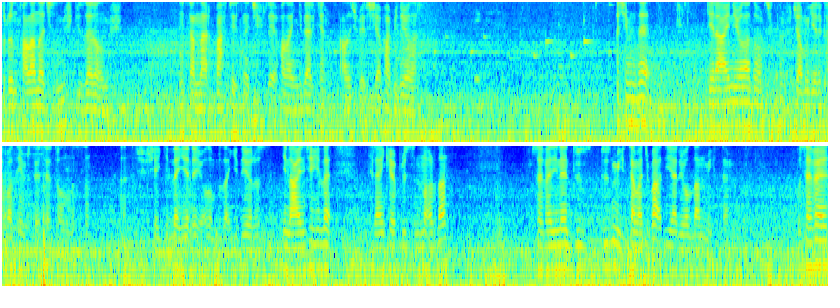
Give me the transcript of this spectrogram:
fırın falan açılmış. Güzel olmuş. İnsanlar bahçesine çiftliğe falan giderken alışveriş yapabiliyorlar. Şimdi geri aynı yola doğru çıktım. Şu camı geri kapatayım size ses olmasın. Şu şekilde geri yolumuza gidiyoruz. Yine aynı şekilde tren köprüsünün oradan. Bu sefer yine düz düz mü gitsem acaba diğer yoldan mı gitsem? Bu sefer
